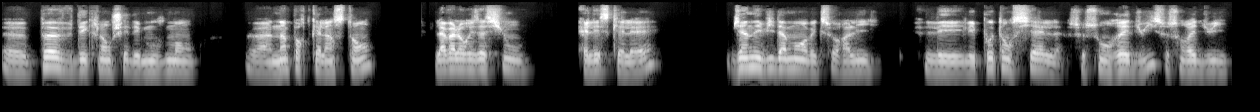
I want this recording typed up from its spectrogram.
peuvent déclencher des mouvements à n'importe quel instant. La valorisation, elle est ce qu'elle est. Bien évidemment, avec ce rallye, les, potentiels se sont réduits, se sont réduits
